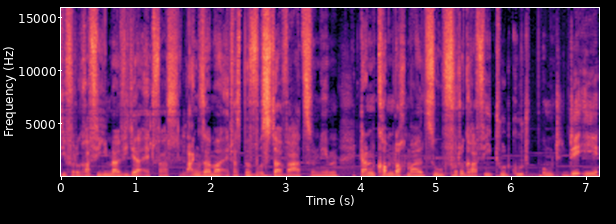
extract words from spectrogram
die Fotografie mal wieder etwas langsamer, etwas bewusster wahrzunehmen, dann komm doch mal zu fotografietutgut.de.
